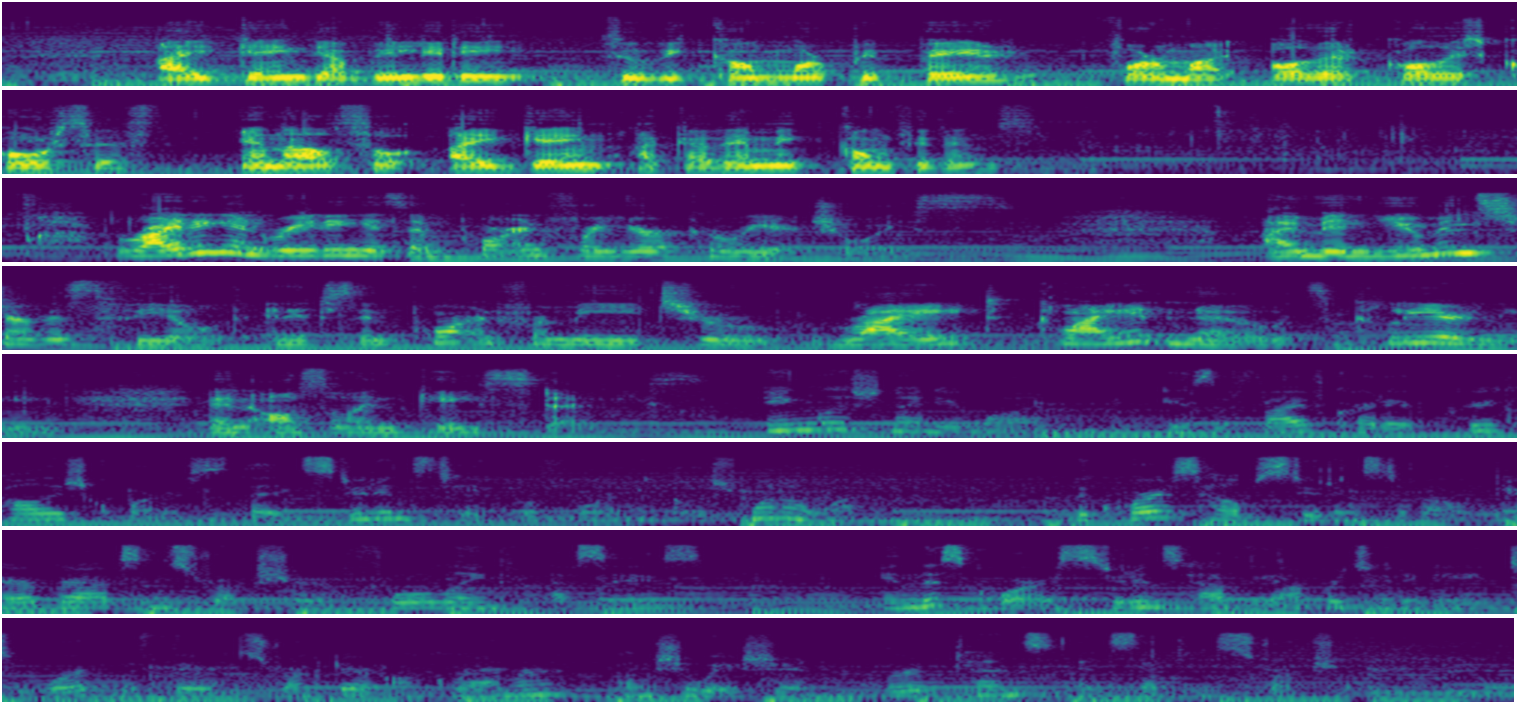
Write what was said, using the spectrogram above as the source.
I gained the ability to become more prepared for my other college courses and also I gain academic confidence. Writing and reading is important for your career choice. I'm in human service field and it's important for me to write client notes clearly and also in case studies. English 91 is a five-credit pre-college course that students take before English 101. The course helps students develop paragraphs and structure full-length essays in this course, students have the opportunity to work with their instructor on grammar, punctuation, verb tense, and sentence structure.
